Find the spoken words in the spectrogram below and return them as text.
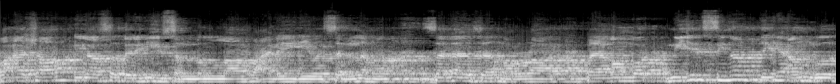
ওয়া আশারা ইলা সাদরিহি সাল্লাল্লাহু আলাইহি ওয়াসাল্লাম সালাসা মাররাত। পয়গম্বর নিজের সিনার দিকে আঙ্গুল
